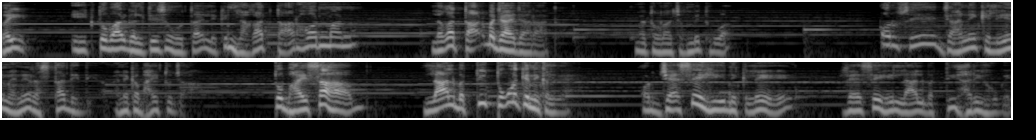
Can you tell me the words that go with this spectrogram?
भाई, एक तो बार गलती से होता है, लेकिन लगातार हॉर्न मारना, लगातार बजाया जा रहा था। मैं थोड़ा चंबित हुआ और उसे जाने के लिए मैंने रास्ता दे दिया। मैंने कहा, भाई, तू जा। तो भाई साहब, लाल बत्ती तोड़ के निकल गए और जैसे ही निकले वैसे ही लाल बत्ती हरी हो गई।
